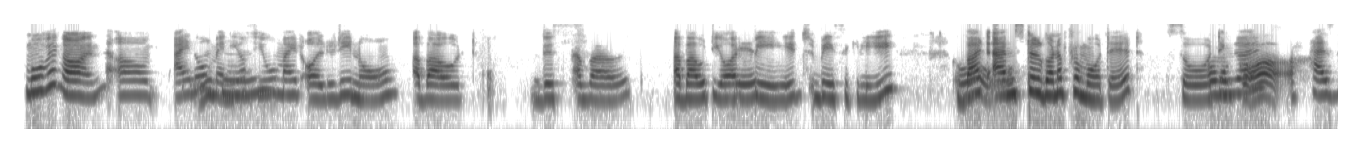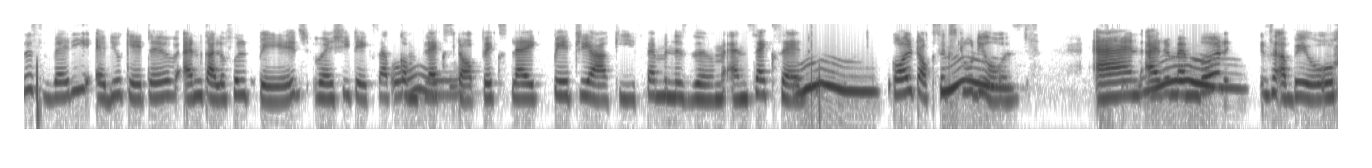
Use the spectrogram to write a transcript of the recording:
moving on um I know many of you might already know about this About about your page basically but I'm Oh. still gonna promote it. So Oh Tingle has this very educative and colorful page where she takes up complex Oh. topics like patriarchy, feminism, and sex ed Ooh. called Toxic Ooh. Studios. And I remember Ooh. Abe, oh.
